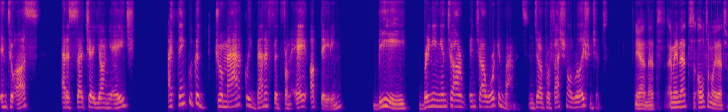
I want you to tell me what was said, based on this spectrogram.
into us at a, such a young age, I think we could dramatically benefit from a updating, b bringing into our into our work environments, into our professional relationships. Yeah, and that's I mean that's ultimately that's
